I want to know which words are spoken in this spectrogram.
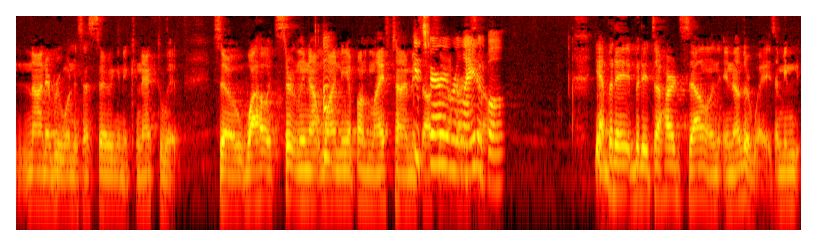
not everyone is necessarily going to connect with. So while it's certainly not winding up on Lifetime, it's, it's very relatable. Sell. Yeah, but it, but it's a hard sell in, in other ways. I mean,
